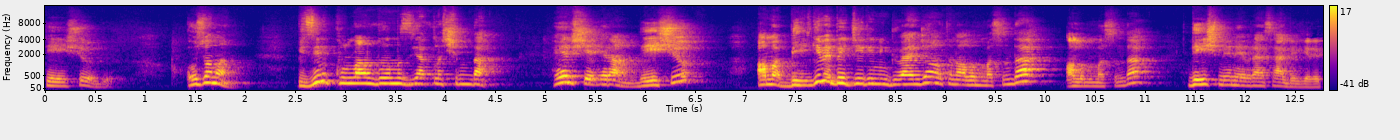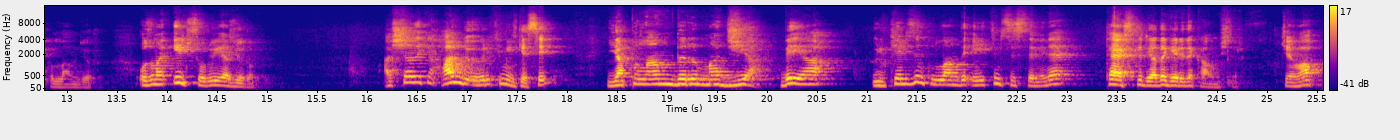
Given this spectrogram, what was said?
değişiyor diyor. O zaman bizim kullandığımız yaklaşımda her şey her an değişiyor ama bilgi ve becerinin güvence altına alınmasında alınmasında değişmeyen evrensel bilgileri kullanılıyor. O zaman ilk soruyu yazıyorum. Aşağıdaki hangi öğretim ilkesi yapılandırmacıya veya ülkemizin kullandığı eğitim sistemine terstir ya da geride kalmıştır? Cevap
